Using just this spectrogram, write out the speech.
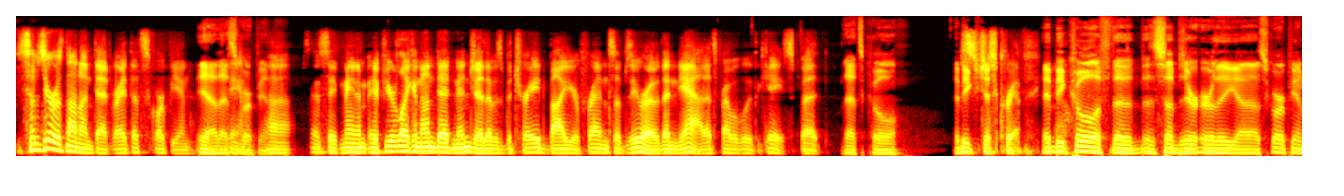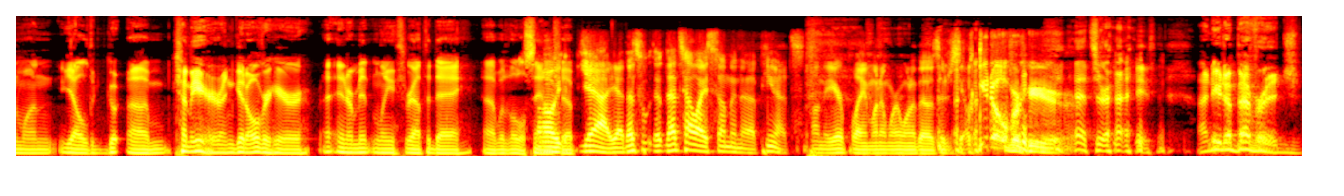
Sub Zero is not undead, right? That's Scorpion. Yeah, that's Damn. Scorpion. Uh, I was gonna say, man, if you're like an undead ninja that was betrayed by your friend Sub Zero, then yeah, that's probably the case. But that's cool. It'd be it's just Kripp. It'd be cool if the, the Sub Zero or the uh, Scorpion one yelled, um, "Come here and get over here" intermittently throughout the day uh, with a little Oh chip. yeah, yeah. That's that's how I summon uh, peanuts on the airplane when I'm wearing one of those. I just yell, "Get over here!" That's right. I need a beverage.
